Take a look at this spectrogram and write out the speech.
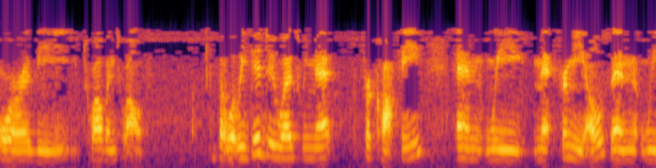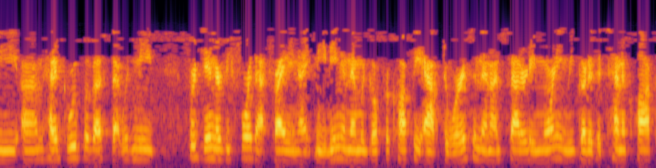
or the 12 and 12. But what we did do was we met for coffee and we met for meals and we um, had a group of us that would meet for dinner before that Friday night meeting and then we'd go for coffee afterwards and then on Saturday morning we'd go to the 10 o'clock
